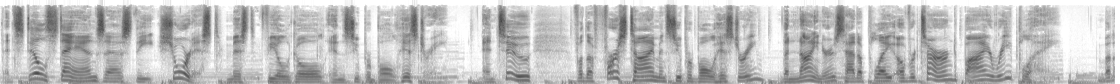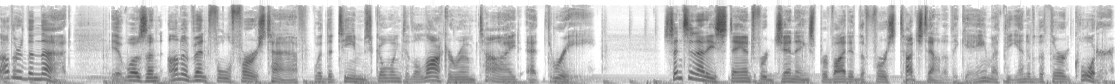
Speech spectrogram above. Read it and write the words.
that still stands as the shortest missed field goal in Super Bowl history. And two, for the first time in Super Bowl history, the Niners had a play overturned by replay. But other than that, it was an uneventful first half with the teams going to the locker room tied at three. Cincinnati's Stanford Jennings provided the first touchdown of the game at the end of the third quarter,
